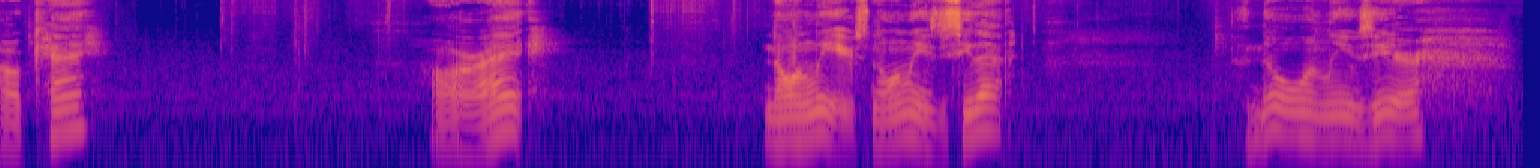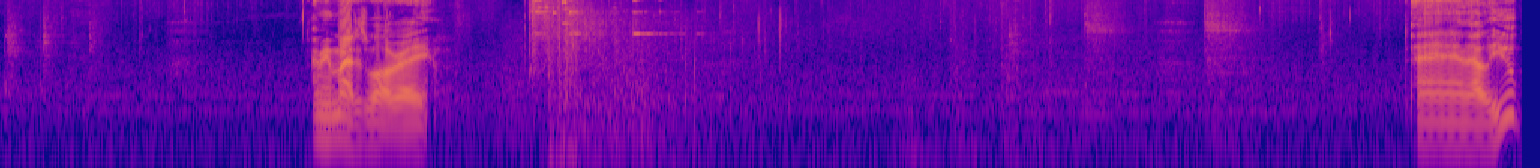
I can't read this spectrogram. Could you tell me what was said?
Okay. Alright. No one leaves. No one leaves. You see that? No one leaves here. I mean, might as well, right? Alley oop.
